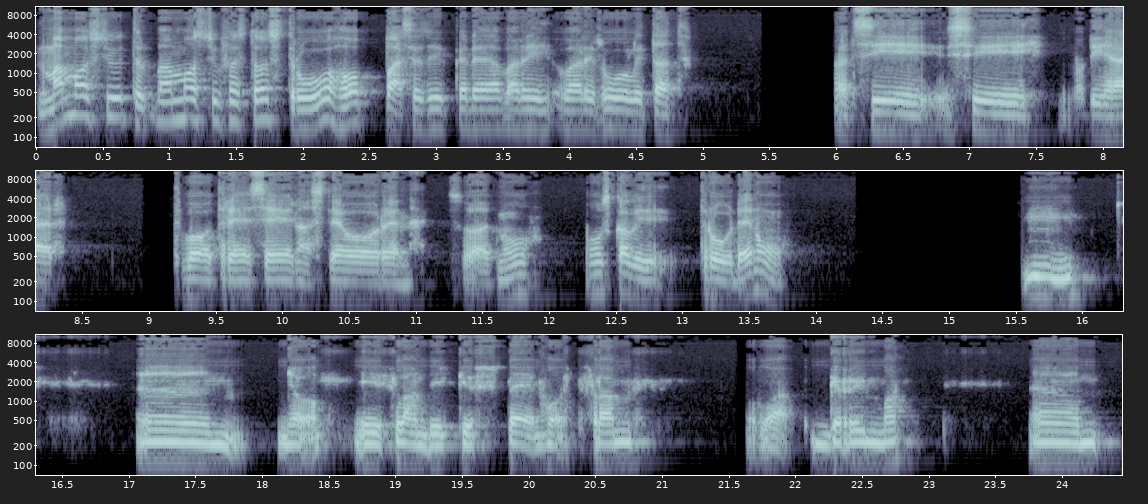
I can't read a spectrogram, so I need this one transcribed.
man, måste ju, man måste ju förstås tro och hoppas. Jag tycker det har varit, varit roligt att, att se, se de här två, tre senaste åren. Så att nu, nu ska vi tro det nog. Mm. Um, ja, Island gick ju stenhårt fram och var grymma. Um,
